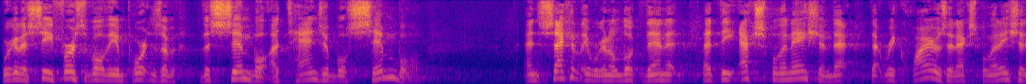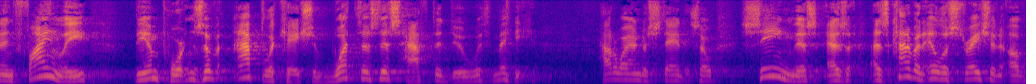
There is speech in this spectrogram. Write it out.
We're going to see, first of all, the importance of the symbol, a tangible symbol. And secondly, we're going to look then at, at the explanation that, that requires an explanation. And finally, the importance of application. What does this have to do with me? How do I understand it? So, seeing this as, as kind of an illustration of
